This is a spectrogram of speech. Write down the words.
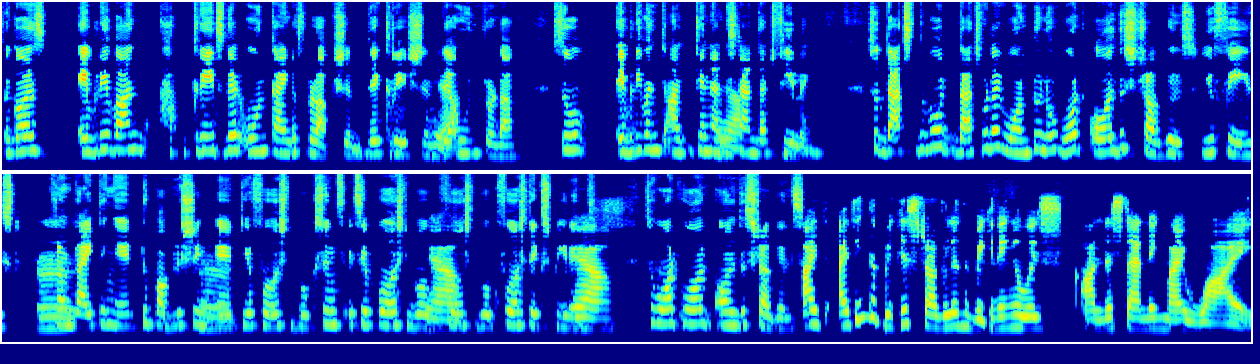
because everyone ha- creates their own kind of production, their creation, Yeah. their own product. So everyone can, can understand that feeling. So that's the what that's what I want to know. What all the struggles you faced from Mm, writing it to publishing Mm. it, your first book, since it's your first book, Yeah. first book, first experience. yeah. So what were all the struggles? I I think the biggest struggle in the beginning was understanding my why.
